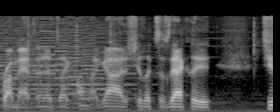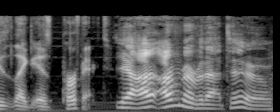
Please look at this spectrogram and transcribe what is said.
from it, and it's like, oh my god, she looks exactly, she's like is perfect. Yeah, I, I remember that too.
